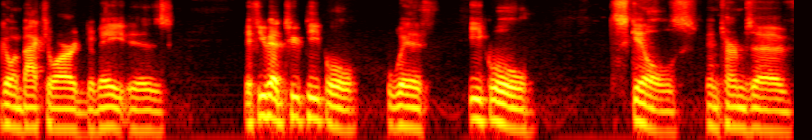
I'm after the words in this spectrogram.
going back to our debate, is if you had two people with equal skills in terms of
